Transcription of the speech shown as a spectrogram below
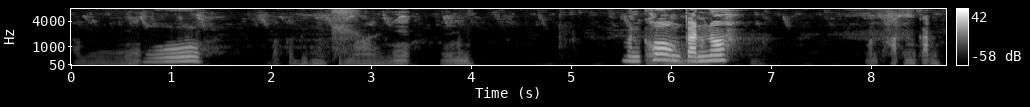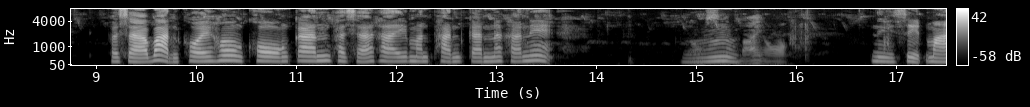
ทำอย่างนี้โอ้แล้วก็ดึงขึ้นมาอย่างนี้นี่มัน มันคล้องกันเนาะมันพันกัน ภาษาบ้านคอยห้องคล้องกัน ภาษาไทยมันพันกันนะคะเนี่ยอื เอามเศษไม้ออก นี่เศษไม้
